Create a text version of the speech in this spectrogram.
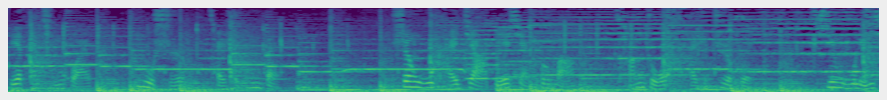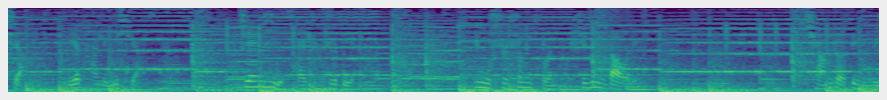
别谈情怀，务实才是根本。身无铠甲，别显锋芒，藏拙才是智慧；心无理想，别谈理想，坚毅才是支点。务实生存是硬道理，强者定律，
